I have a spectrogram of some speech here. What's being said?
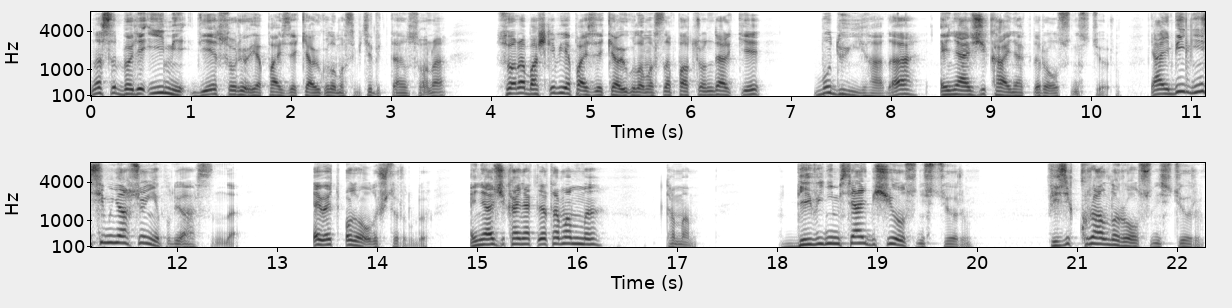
Nasıl böyle iyi mi diye soruyor yapay zeka uygulaması bitirdikten sonra. Sonra başka bir yapay zeka uygulamasına patron der ki bu dünyada enerji kaynakları olsun istiyorum. Yani bildiğin simülasyon yapılıyor aslında. Evet o da oluşturuldu. Enerji kaynakları tamam mı? Tamam. Devinimsel bir şey olsun istiyorum. Fizik kuralları olsun istiyorum.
